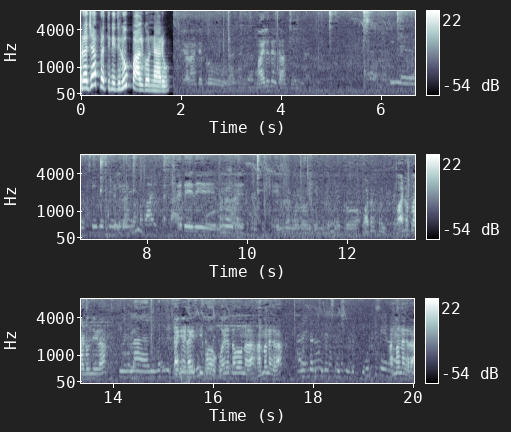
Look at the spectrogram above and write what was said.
ప్రజాప్రతినిధులు పాల్గొన్నారు? అయితే ఇది మన వాటర్ ప్లాంట్. ఉంది ఇక్కడ. సెకండ్కి పో- పోయిన దవ్వ ఉన్నారా? హనుమాన్ నగరా? హనుమాన్ నగరా?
